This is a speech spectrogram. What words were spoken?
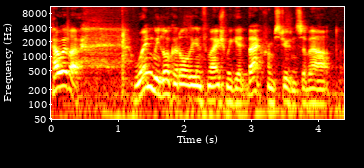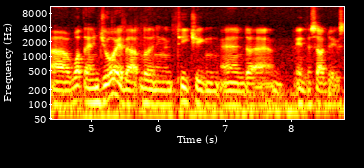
However, when we look at all the information we get back from students about uh, what they enjoy about learning and teaching and um, in the subjects,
